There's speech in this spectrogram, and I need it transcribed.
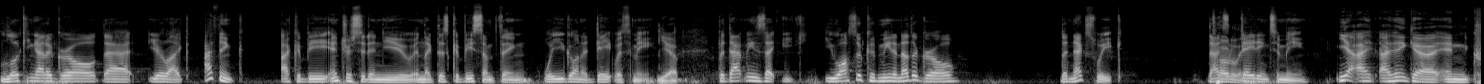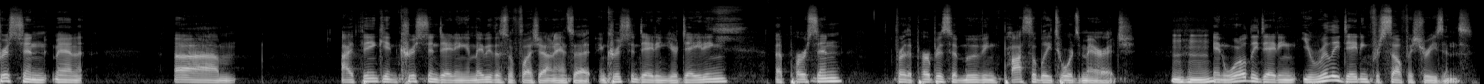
looking at a girl that you're like, I think I could be interested in you, and like this could be something. Will you go on a date with me? Yep. But that means that y- you also could meet another girl the next week. That's Totally. dating to me. Yeah, I, I think uh, in Christian man, um, I think in Christian dating, and maybe this will flesh out and answer that. In Christian dating, you're dating a person for the purpose of moving possibly towards marriage. In worldly dating, you're really dating for selfish reasons.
